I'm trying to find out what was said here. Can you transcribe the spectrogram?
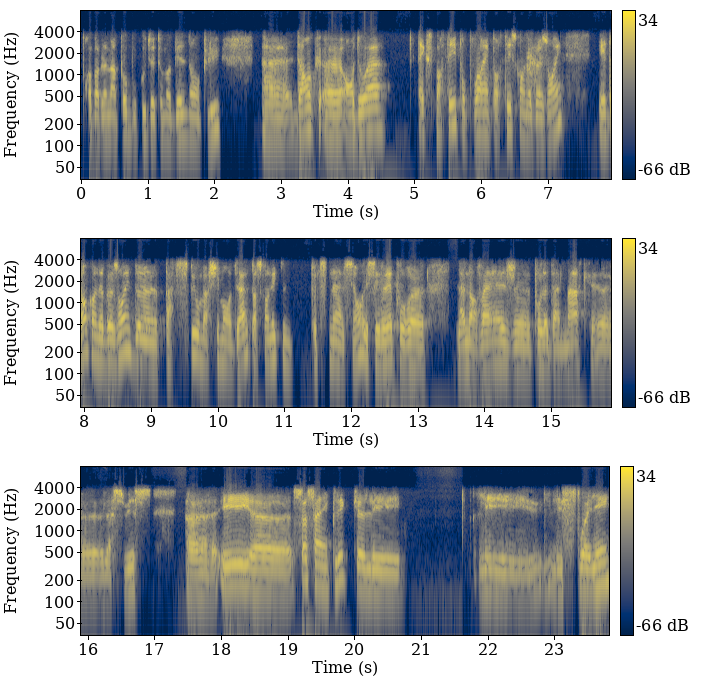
probablement pas beaucoup d'automobiles non plus. donc, on doit exporter pour pouvoir importer ce qu'on a besoin. Et donc, on a besoin de participer au marché mondial parce qu'on est une petite nation. Et c'est vrai pour la Norvège, pour le Danemark, la Suisse. et ça, ça implique que les les, les citoyens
